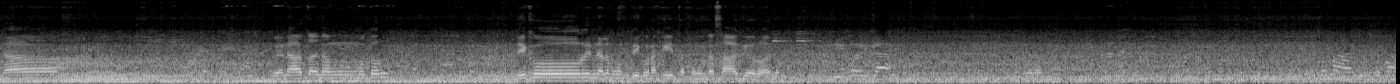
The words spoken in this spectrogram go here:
na Ganata ng motor. Hindi ko rin alam kung hindi ko nakita kung nasaga o ano. Hindi ko ika. Sa pa, sa pa.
